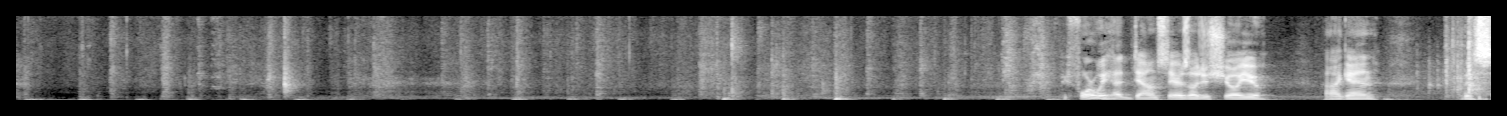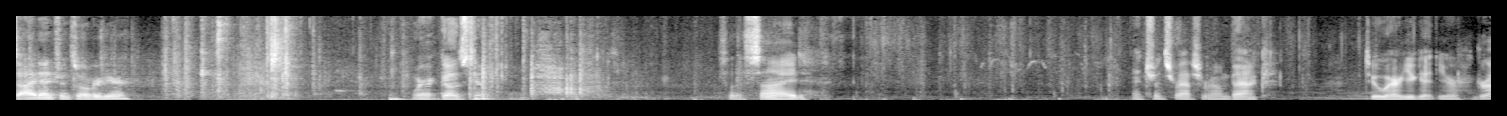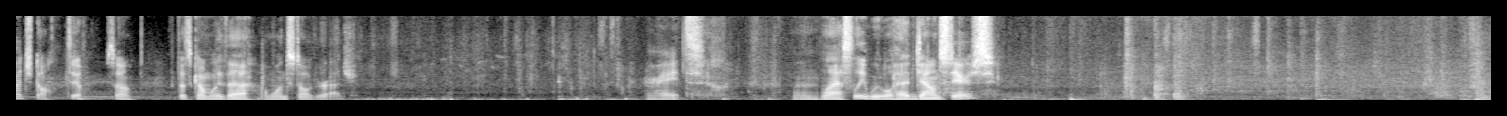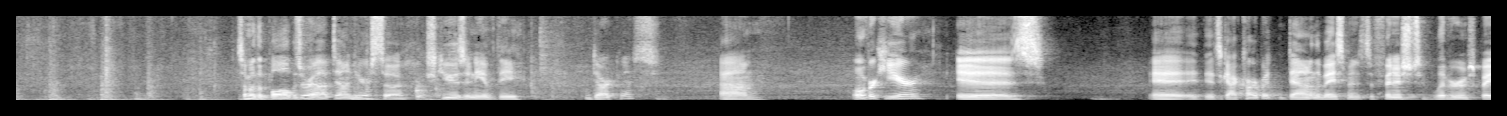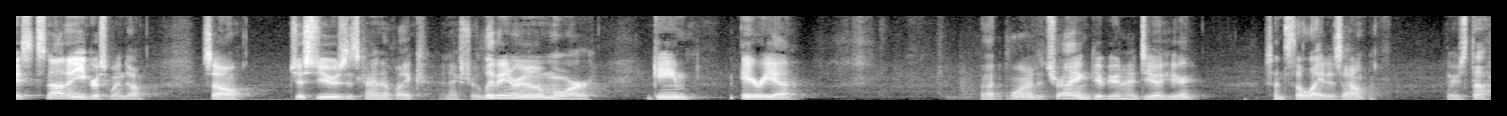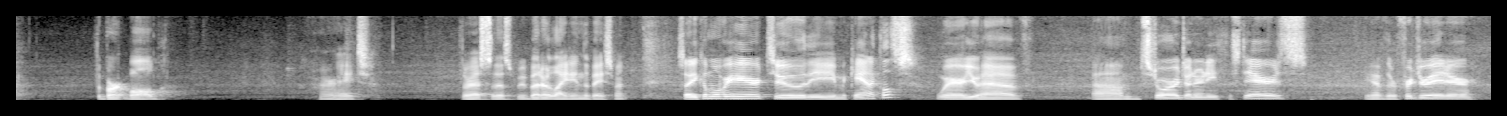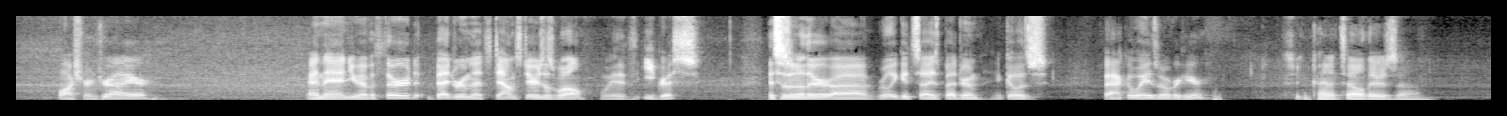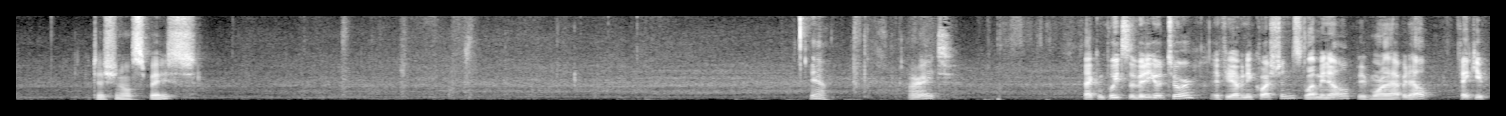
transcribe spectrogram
Before we head downstairs, I'll just show you uh, again this side entrance over here where it goes to. So the side entrance wraps around back to where you get your garage stall too. So it does come with a, a one stall garage. All right. And lastly, we will head downstairs. Some of the bulbs are out down here, so excuse any of the darkness. Um, over here is, it, it's got carpet down in the basement. It's a finished living room space. It's not an egress window. So just used as kind of like an extra living room or game area. But wanted to try and give you an idea here since the light is out. There's the, the burnt bulb all right. The rest of this will be better lighting in the basement. So you come over here to the mechanicals where you have um, storage underneath the stairs. You have the refrigerator, washer and dryer. And then you have a third bedroom that's downstairs as well with egress. This is another uh, really good sized bedroom. It goes back a ways over here. So you can kind of tell there's um, additional space. Yeah. All right. That completes the video tour. If you have any questions, let me know. Be more than happy to help. Thank you.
